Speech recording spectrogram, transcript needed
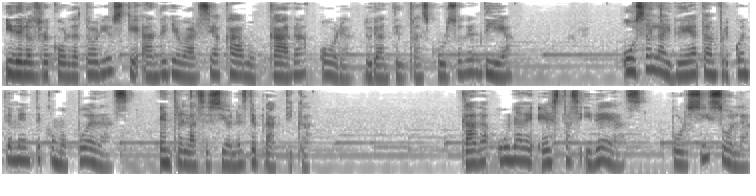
y de los recordatorios que han de llevarse a cabo cada hora durante el transcurso del día, usa la idea tan frecuentemente como puedas entre las sesiones de práctica. Cada una de estas ideas, por sí sola,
